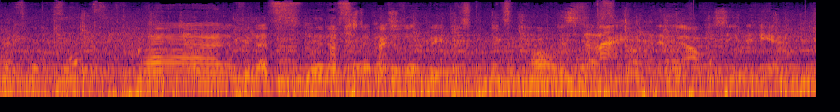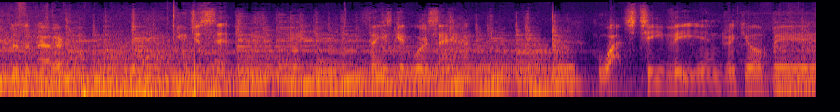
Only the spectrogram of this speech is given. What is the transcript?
pretty. Uh, I don't think that's really necessary. I bet there's a, we just make some calls. This is the line that we always seem to hear. Does it matter? You just sit. Things get worse and watch TV and drink your beer.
